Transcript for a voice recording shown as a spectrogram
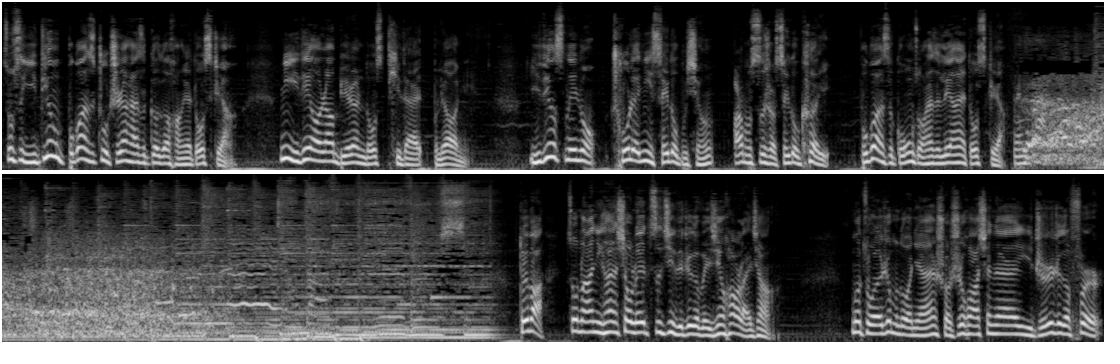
就是一定，不管是主持人还是各个行业都是这样，你一定要让别人都是替代不了你，一定是那种除了你谁都不行，而不是说谁都可以。不管是工作还是恋爱都是这样，对吧？就拿你看小雷自己的这个微信号来讲，我做了这么多年，说实话，现在一直这个粉儿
